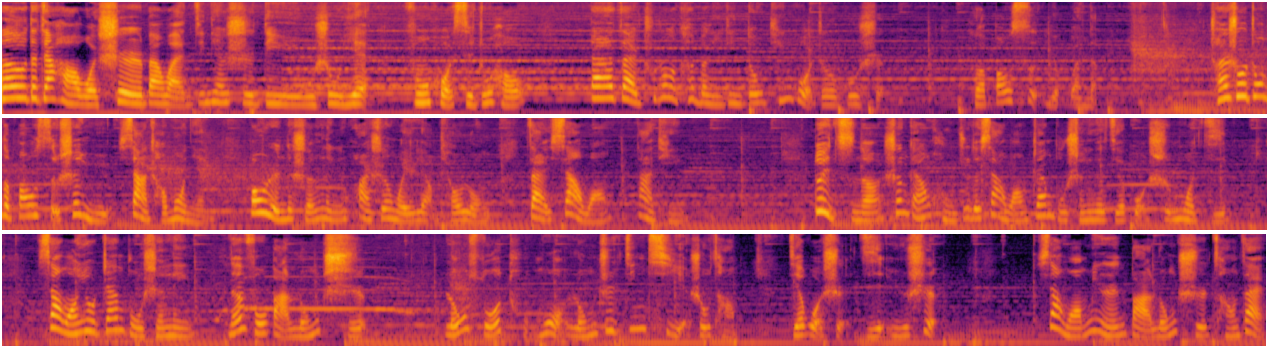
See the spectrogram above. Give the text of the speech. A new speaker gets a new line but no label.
Hello，大家好，我是半晚，今天是第五十五页，烽火戏诸侯。大家在初中的课本一定都听过这个故事，和褒姒有关的。传说中的褒姒生于夏朝末年，褒人的神灵化身为两条龙，在夏王大庭。对此呢，深感恐惧的夏王占卜神灵的结果是莫吉。夏王又占卜神灵能否把龙池。龙所吐沫，龙之精气也收藏。结果是吉。于是夏王命人把龙池藏在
